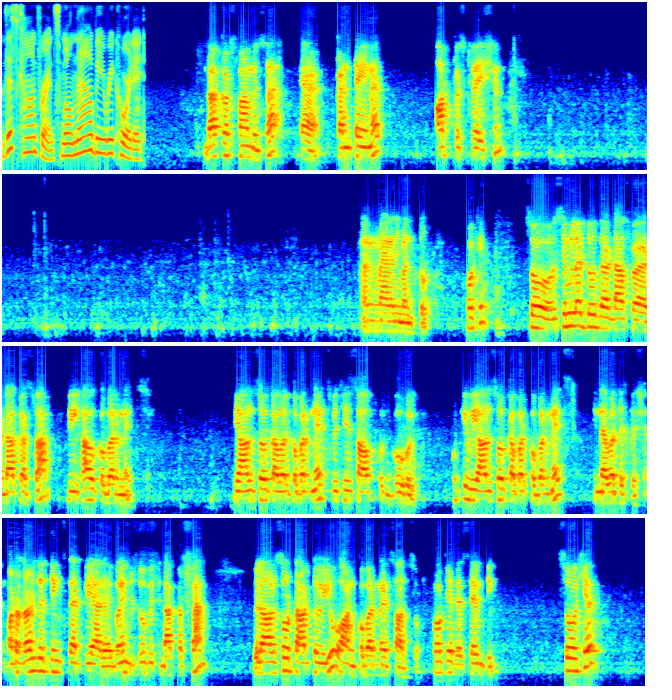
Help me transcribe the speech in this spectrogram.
This conference will now be recorded. Docker Swarm is a, a container orchestration and management tool. Okay, so similar to that of uh, Docker Swarm, we have Kubernetes. We also cover Kubernetes, which is of Google. Okay, we also cover Kubernetes in our discussion. What are all the things that we are going to do with Docker Swarm? We'll also talk to you on Kubernetes also. Okay, the same thing. So here,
